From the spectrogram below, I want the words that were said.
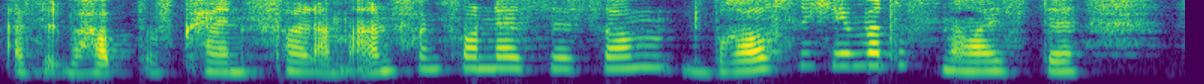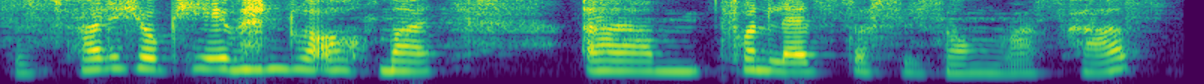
also überhaupt auf keinen Fall am Anfang von der Saison. Du brauchst nicht immer das Neueste. Es ist völlig okay, wenn du auch mal ähm, von letzter Saison was hast.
